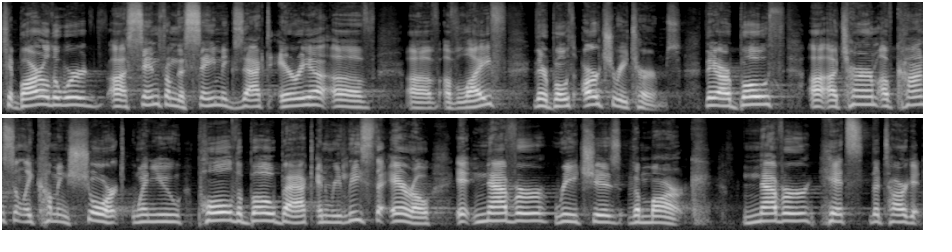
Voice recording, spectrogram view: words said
to borrow the word uh, sin from the same exact area of, of, of life, they're both archery terms. They are both a, term of constantly coming short. When you pull the bow back and release the arrow, it never reaches the mark, never hits the target.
